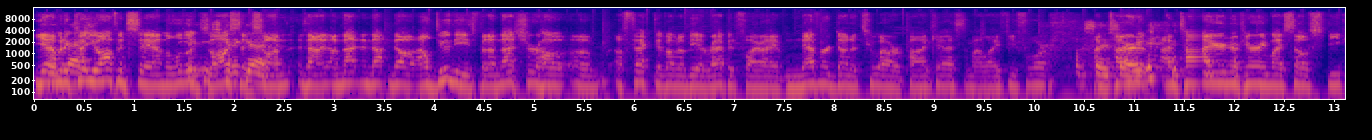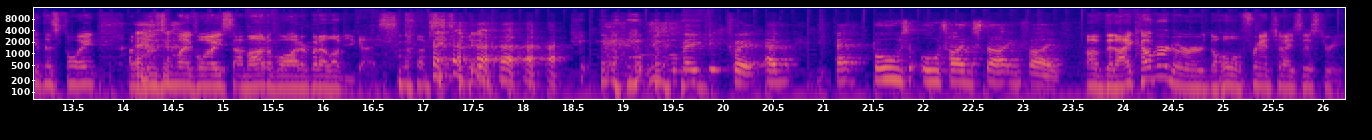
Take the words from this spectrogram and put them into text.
yeah, I'm going to cut you off and say I'm a little exhausted, so I'm not, I'm not, not, no, I'll do these, but I'm not sure how uh, effective I'm going to be at rapid fire. I have never done a two hour podcast in my life before. I'm so I'm tired sorry. Of, I'm tired of hearing myself speak at this point. I'm losing my voice. I'm out of water, but I love you guys. we'll make it quick. Um, Bulls all-time starting five. Of that I covered, or the whole franchise history?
